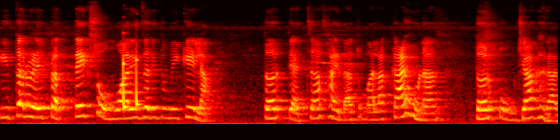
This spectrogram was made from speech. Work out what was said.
इतर वेळी प्रत्येक सोमवारी जरी तुम्ही केला तर त्याचा फायदा तुम्हाला काय होणार? तर तुमच्या घरात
